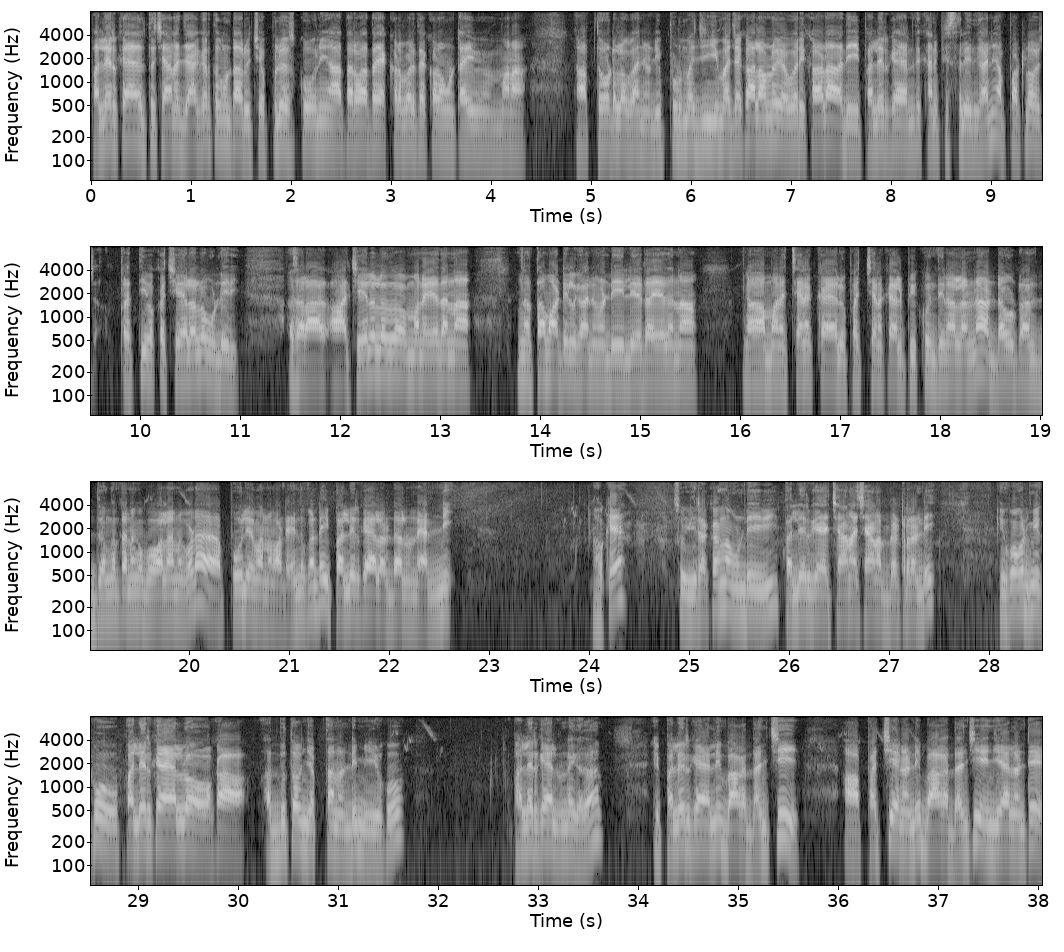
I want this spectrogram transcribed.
పల్లీరకాయలతో చాలా జాగ్రత్తగా ఉంటారు. చెప్పులు వేసుకొని ఆ తర్వాత ఎక్కడ పడితే ఎక్కడ ఉంటాయి మన ఆ తోటలో కానివ్వండి. ఇప్పుడు మధ్య ఈ మధ్యకాలంలో ఎవరి కాడ అది పల్లీరకాయ అనేది కనిపిస్తలేదు కానీ అప్పట్లో ప్రతి ఒక్క చేలలో ఉండేది. అసలు ఆ- ఆ చేలలో మన ఏదన్నా టమాటీలు కానివ్వండి లేదా ఏదైనా మన శనక్కాయలు పచ్చి శనక్కాయలు పీక్కొని తినాలన్నా డౌట్ దొంగతనంగా పోవాలన్నా కూడా పోలేమన్నమాట. ఎందుకంటే ఈ పల్లీరకాయల అడ్డాలు ఉన్నాయి అన్నీ. ఓకే? సో ఈ రకంగా ఉండేవి. పల్లీరకాయ చాలా చాలా బెటర్ అండి. ఇంకొకటి మీకు పల్లీరకాయల్లో ఒక అద్భుతం చెప్తానండి మీకు. పల్లీరకాయలు ఉన్నాయి కదా? ఈ పల్లీరకాయల్ని బాగా దంచి ఆ, పచ్చి అనండి బాగా దంచి ఏం చేయాలంటే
